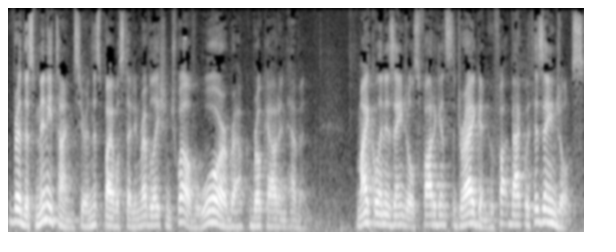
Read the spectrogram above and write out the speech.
We've read this many times here in this Bible study. In Revelation 12, war broke out in heaven. Michael and his angels fought against the dragon, who fought back with his angels.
